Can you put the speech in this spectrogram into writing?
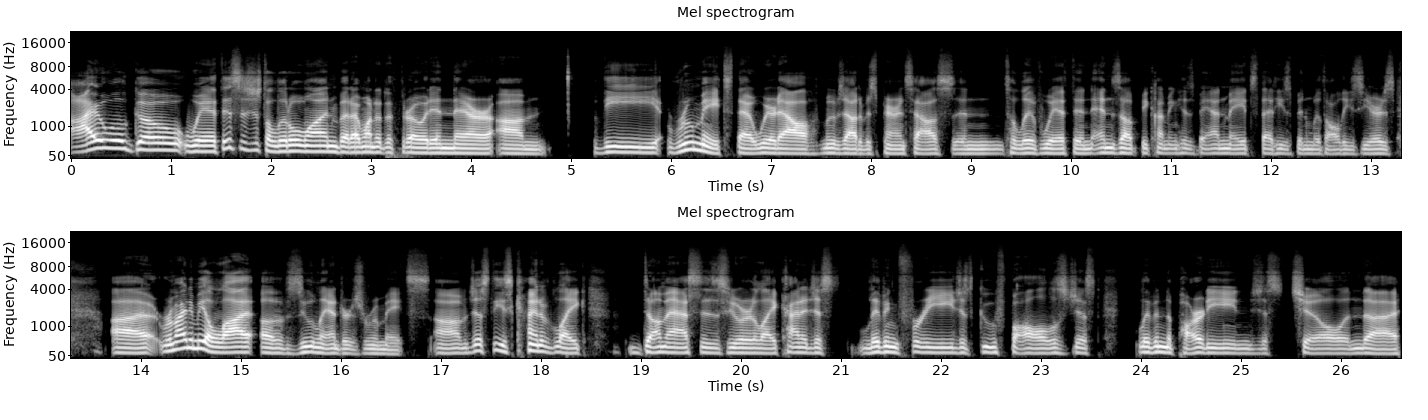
I will go with this is just a little one, but I wanted to throw it in there. Um, the roommates that Weird Al moves out of his parents' house and to live with and ends up becoming his bandmates that he's been with all these years uh reminded me a lot of Zoolander's roommates. Um just these kind of like dumbasses who are like kind of just living free, just goofballs, just living the party and just chill and uh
